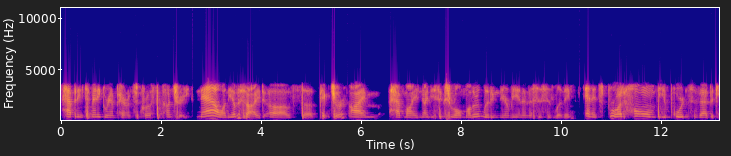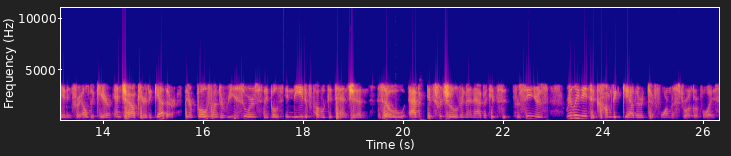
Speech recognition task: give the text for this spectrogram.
happening to many grandparents across the country. Now, on the other side of the picture, I'm have my 96 year old mother living near me in an assisted living, and it's brought home the importance of advocating for elder care and child care together. They're both under resourced, they're both in need of public attention. So advocates for children and advocates for seniors really need to come together to form a stronger voice.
